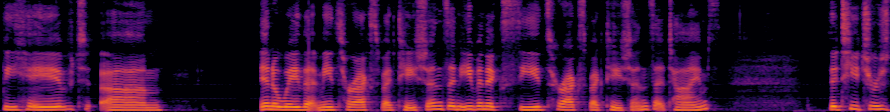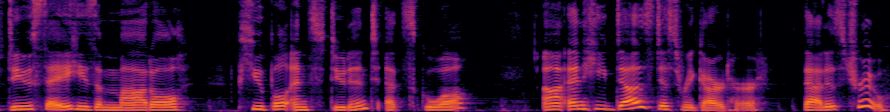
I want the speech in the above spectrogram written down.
behaved um, in a way that meets her expectations and even exceeds her expectations at times. The teachers do say he's a model pupil and student at school, uh, and he does disregard her. That is true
